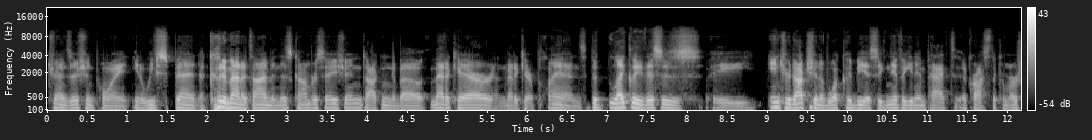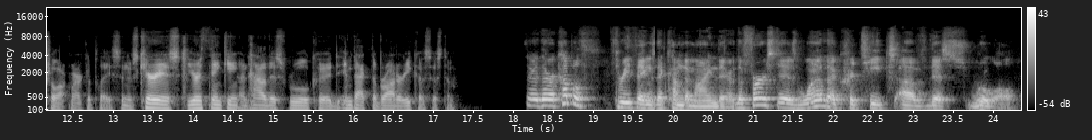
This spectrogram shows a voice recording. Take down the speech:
transition point. You know, we've spent a good amount of time in this conversation talking about Medicare and Medicare plans, but likely this is a introduction of what could be a significant impact across the commercial marketplace. And I was curious your thinking on how this rule could impact the broader ecosystem. There, there are a couple three things that come to mind there. The first is one of the critiques of this rule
